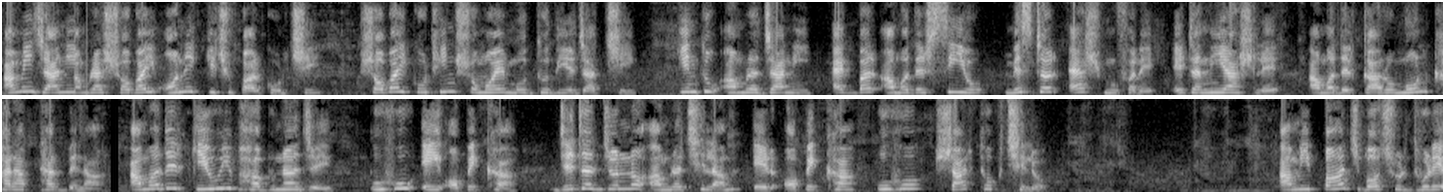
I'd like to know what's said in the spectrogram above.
আমি জানি আমরা সবাই অনেক কিছু পার করছি, সবাই কঠিন সময়ের মধ্য দিয়ে যাচ্ছি, কিন্তু আমরা জানি একবার আমাদের সিও মিস্টার অ্যাশ মুফারে এটা নিয়ে আসলে আমাদের কারও মন খারাপ থাকবে না। আমাদের কেউই ভাবনা যে, উহু, এই অপেক্ষা যেটার জন্য আমরা ছিলাম এর অপেক্ষা উহ সার্থক ছিল। আমি পাঁচ বছর ধরে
